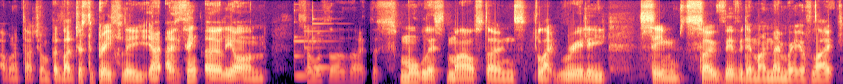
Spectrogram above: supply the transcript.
I, want to touch on. But like just to briefly, I, I think early on, some of the like the smallest milestones like really seemed so vivid in my memory of like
